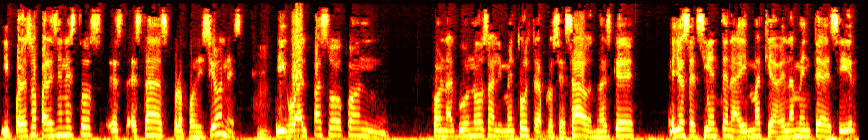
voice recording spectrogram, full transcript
y por eso aparecen estos, est- estas proposiciones. Mm. Igual pasó con, con algunos alimentos ultraprocesados, no es que ellos se sienten ahí maquiavelamente a decir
